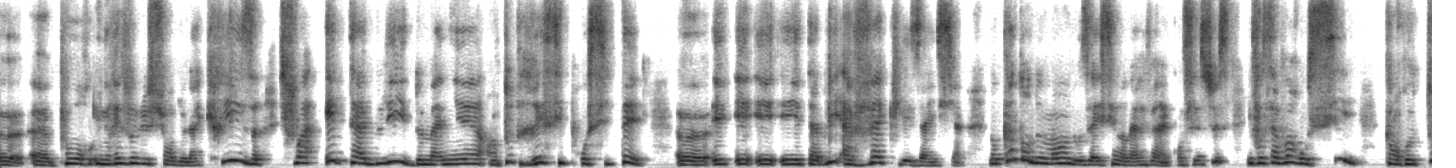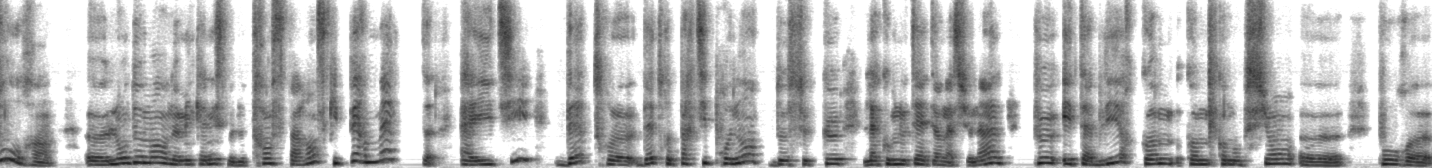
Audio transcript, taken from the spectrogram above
euh, pour une résolution de la crise soient établis de manière en toute réciprocité et, et, établis avec les Haïtiens. Donc, quand on demande aux Haïtiens d'en arriver à un consensus, il faut savoir aussi qu'en retour, l'on demande un mécanisme de transparence qui permette à Haïti d'être, partie prenante de ce que la communauté internationale peut établir comme, option euh, pour, euh,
